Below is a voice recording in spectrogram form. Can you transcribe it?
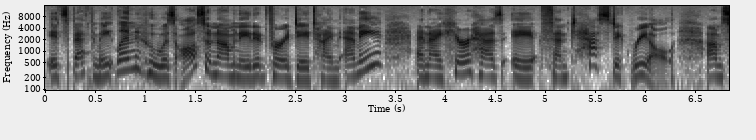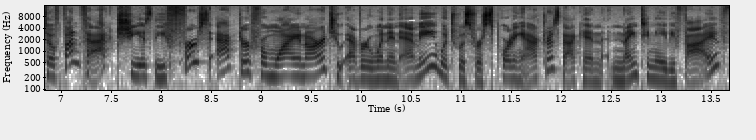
It's Beth Maitland, who was also nominated for a Daytime Emmy, and I hear has a fantastic reel. Um, so, fun fact she is the first actor from Y&R to ever win an Emmy, which was for supporting actress back in 1985.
